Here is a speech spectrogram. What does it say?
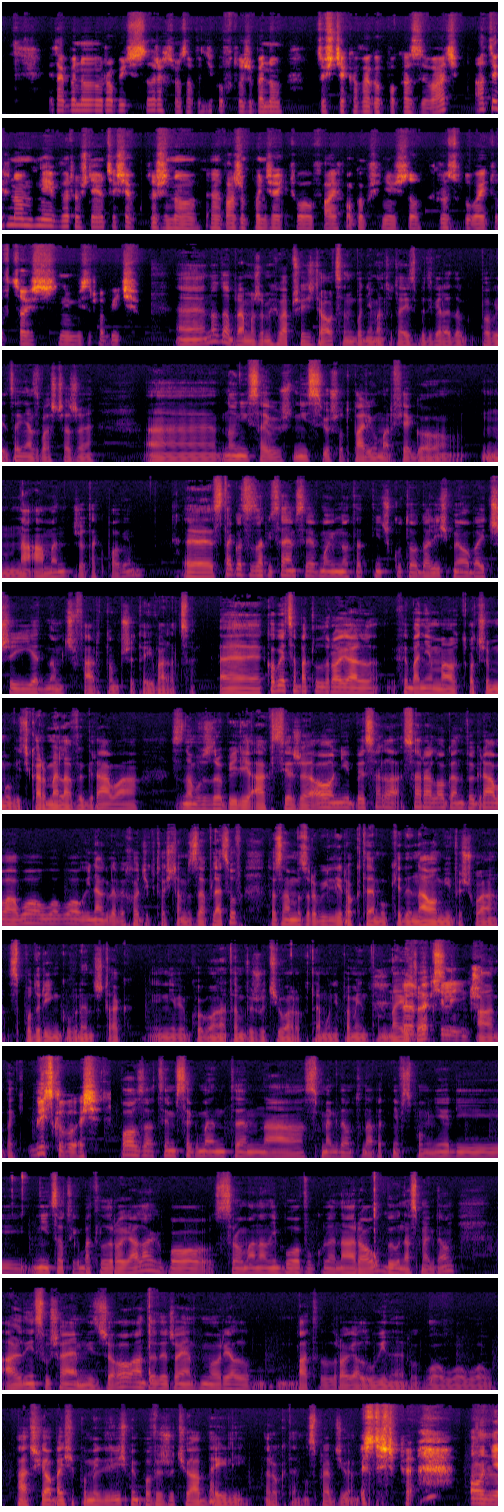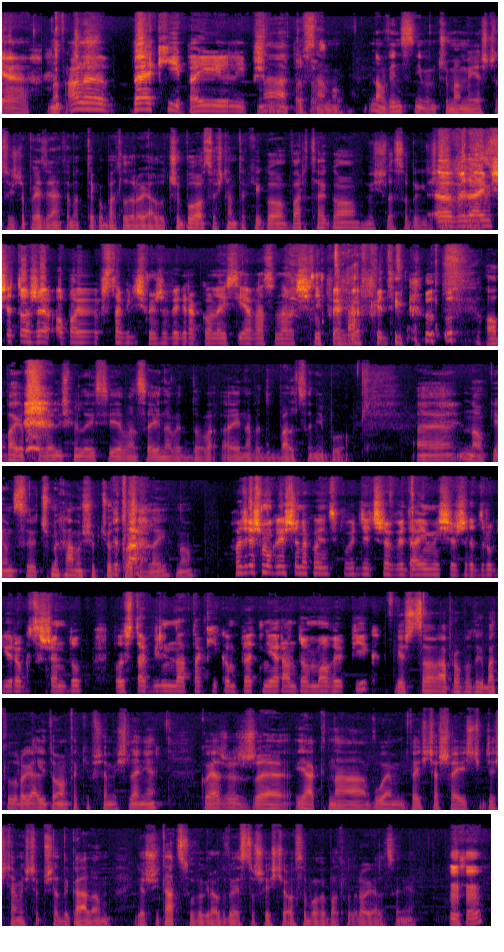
I tak będą robić z resztą zawodników, którzy będą coś ciekawego pokazywać, a tych no mniej wyróżniających się, którzy no ważą poniżej 205, mogą przenieść do cruiserweightów, coś z nimi zrobić. E, no dobra, możemy chyba przejść do ocen, bo nie ma tutaj zbyt wiele do powiedzenia, zwłaszcza, że e, no Nisa już, Nis już odpalił Marfiego na amen, że tak powiem. E, z tego, co zapisałem sobie w moim notatniczku, to daliśmy obaj 3 i 1 czwartą przy tej walce. E, kobieca Battle Royale chyba nie ma o, o czym mówić. Carmela wygrała. Znowu zrobili akcję, że o, niby Sarah, Sarah Logan wygrała, wow, wow, wow, i nagle wychodzi ktoś tam z pleców. To samo zrobili rok temu, kiedy Naomi wyszła spod ringu wręcz, tak? Nie wiem, kogo ona tam wyrzuciła rok temu, nie pamiętam. Na E, Jax? Becky Lynch. A, Becky. Blisko byłeś. Poza tym segmentem na SmackDown to nawet nie wspomnieli nic o tych Battle Royalach, bo Strowmana nie było w ogóle na Raw, był na SmackDown, ale nie słyszałem nic, że o, Under the Giant Memorial Battle Royale Winner, wow, wow, wow. Patrz, i obaj się pomyliliśmy, bo wyrzuciła Bailey rok temu, sprawdziłem. Jesteś pe... O nie. No, Ale Becky, Bailey, no to samo. No, więc nie wiem, czy mamy jeszcze coś do powiedzenia na temat tego Battle Royalu. Czy było coś tam takiego wartego? Myślę sobie gdzieś. E, Wydaje mi się to, że obaj obstawiliśmy, że wygra go Lacey Evans, a nawet się nie pojawiła w pojedynku. Obaj obstawialiśmy Lacey Evans, a jej nawet, do, a jej nawet w walce nie było. E, no, więc czmychamy szybciutko Wyta- dalej, no. Chociaż mogę jeszcze na koniec powiedzieć, że wydaje mi się, że drugi rok z rzędu postawili na taki kompletnie randomowy pik. Wiesz co, a propos tych Battle Royali, to mam takie przemyślenie. Kojarzysz, że jak na WM26, gdzieś tam jeszcze przed galą, Yoshitatsu wygrał 26-osobowy Battle Royale, co nie? Mhm.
